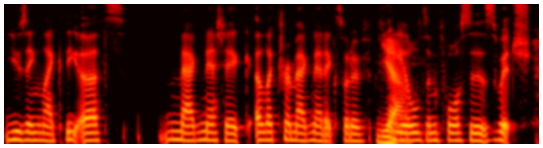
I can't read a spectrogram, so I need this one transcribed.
using like the Earth's magnetic, electromagnetic sort of Yeah. fields and forces, which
